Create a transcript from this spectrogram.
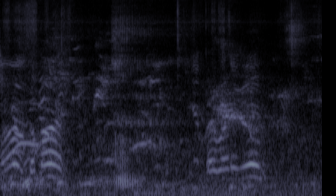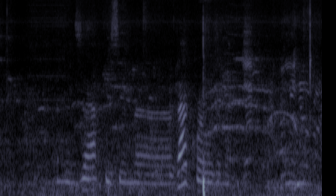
know, Come on. Start running in. and Zach is in the back row of the bench.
